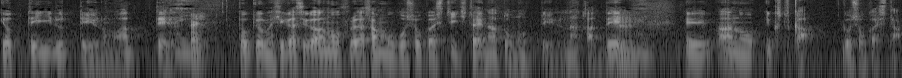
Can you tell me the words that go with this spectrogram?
寄っているっていうのもあって、はい。はい。東京の東側のお風呂屋さんもご紹介していきたいなと思っている中で、うんえーまあ、あのいくつかご紹介した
